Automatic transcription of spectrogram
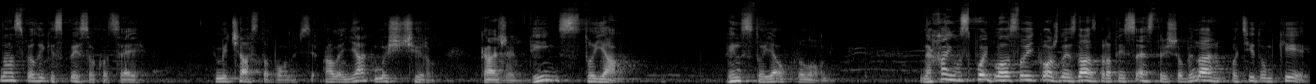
У нас великий список оцей. І ми часто молимося. Але як ми щиро, каже, він стояв. Він стояв в проломі. Нехай Господь благословить кожного з нас, брати і сестри, щоб нам оці думки,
